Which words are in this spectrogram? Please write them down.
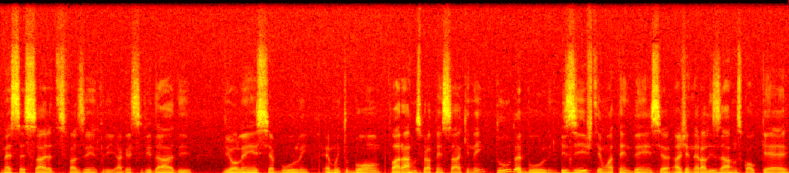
necessária de se fazer entre agressividade, violência, bullying, é muito bom pararmos para pensar que nem tudo é bullying. Existe uma tendência a generalizarmos qualquer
